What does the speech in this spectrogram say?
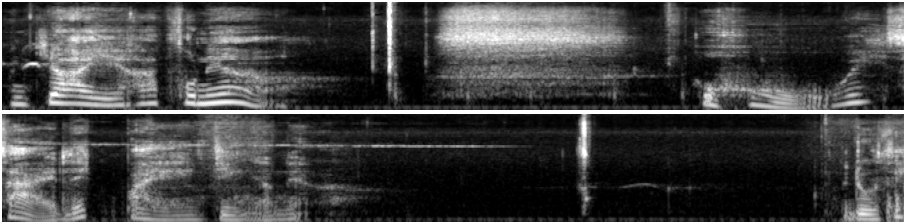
มันใหญ่ครับตัวเนี้ย โอ้โห สายเล็กไปจริงๆครับเนี่ย ไปดูสิ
